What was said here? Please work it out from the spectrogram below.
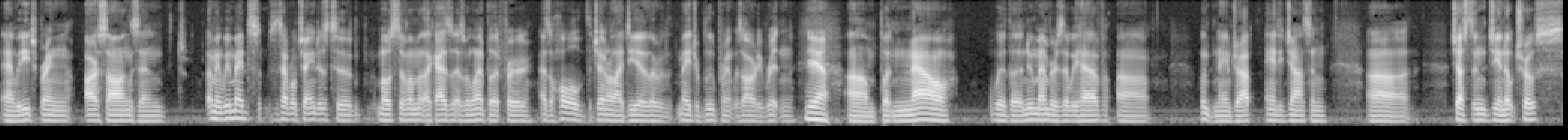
and we'd each bring our songs. And I mean, we made s- several changes to most of them, like as as we went. But for as a whole, the general idea, the major blueprint was already written. Yeah. Um, but now, with the new members that we have, uh, name drop Andy Johnson, uh, Justin Gianotros,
